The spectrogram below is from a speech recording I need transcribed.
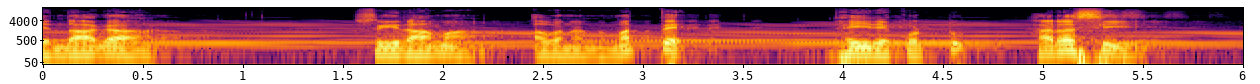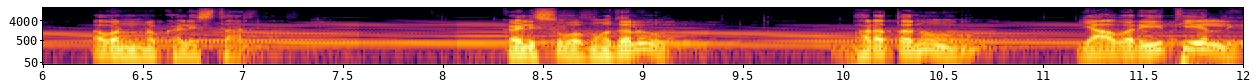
ಎಂದಾಗ ಶ್ರೀರಾಮ ಅವನನ್ನು ಮತ್ತೆ ಧೈರ್ಯ ಕೊಟ್ಟು ಹರಸಿ ಅವನನ್ನು ಕಳಿಸ್ತಾನೆ. ಕಳಿಸುವ ಮೊದಲು ಭರತನು ಯಾವ ರೀತಿಯಲ್ಲಿ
